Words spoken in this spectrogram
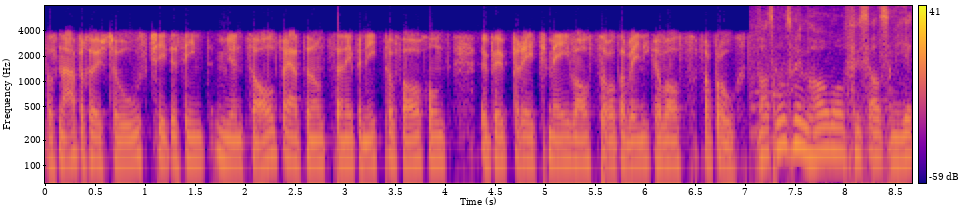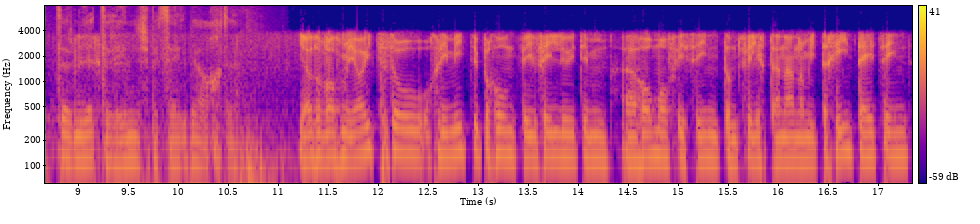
dass Nebenkosten, die ausgeschieden sind, müssen gezahlt werden und es dann eben nicht darauf ankommt, ob jemand jetzt mehr Wasser oder weniger Wasser verbraucht. Was muss man im Homeoffice als Mieter, Mieterin speziell beachten? Ja, also was man ja jetzt so ein bisschen mitbekommt, weil viele Leute im äh, Homeoffice sind und vielleicht dann auch noch mit den Kindern sind,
